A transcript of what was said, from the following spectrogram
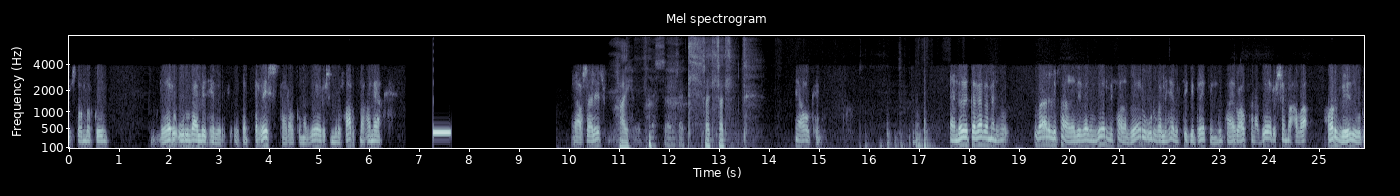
í stórnokkuðum veru úrvalið hefur þetta breyst, það er ákveðna veru sem eru farnar, hann er Já, sælir. Hæ. Sæl, sæl Já, ok. En auðvitað verða með varum við það, að við verðum vörð við það að vöru úrvali hefur tekið breytingum, það eru ákveðna vöru sem að hafa horfið úr,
